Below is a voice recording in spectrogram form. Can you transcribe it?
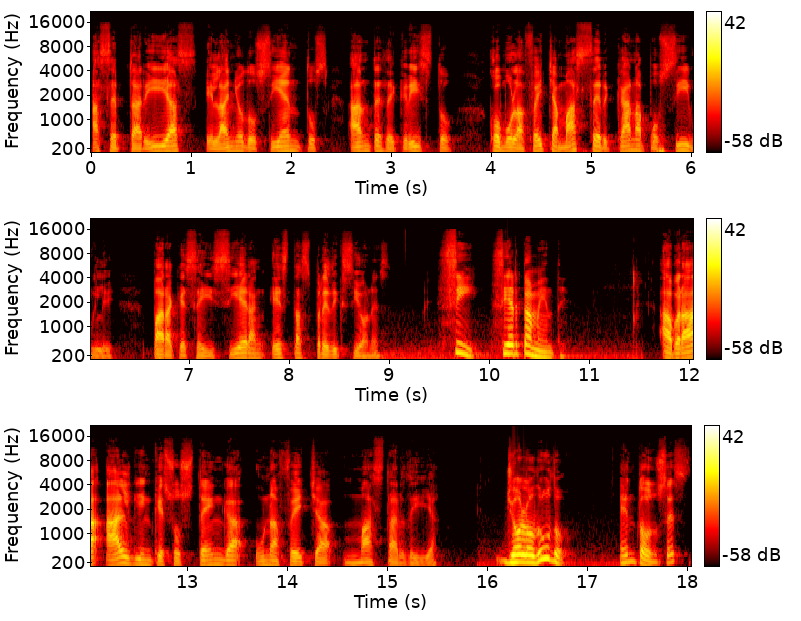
¿aceptarías el año 200 antes de Cristo como la fecha más cercana posible para que se hicieran estas predicciones? Sí, ciertamente. ¿Habrá alguien que sostenga una fecha más tardía? Yo lo dudo. Entonces,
